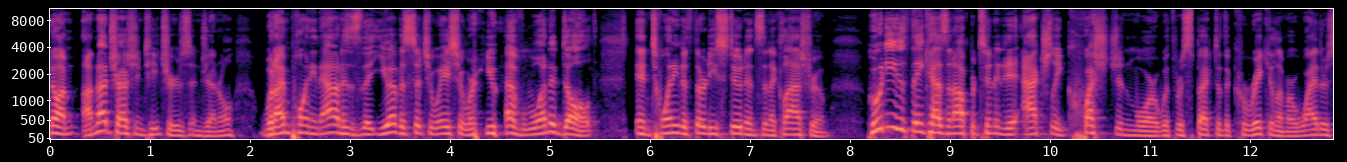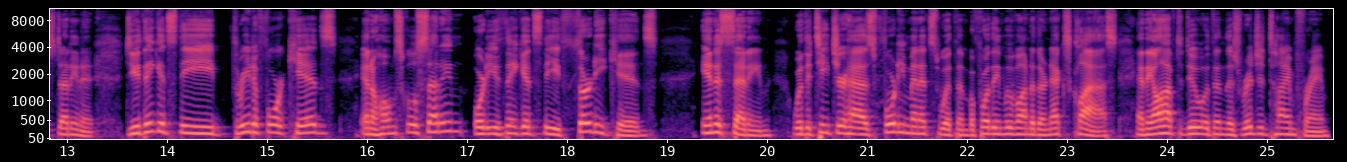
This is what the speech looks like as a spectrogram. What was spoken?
no, I'm, I'm not trashing teachers in general. What I'm pointing out is that you have a situation where you have one adult and 20 to 30 students in a classroom. Who do you think has an opportunity to actually question more with respect to the curriculum or why they're studying it? Do you think it's the three to four kids in a homeschool setting, or do you think it's the 30 kids in a setting where the teacher has 40 minutes with them before they move on to their next class and they all have to do it within this rigid time frame.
